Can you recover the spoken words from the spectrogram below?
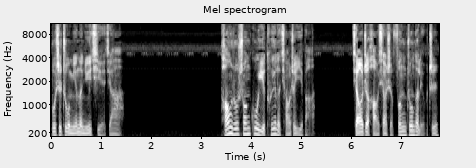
不是著名的女企业家。陶如霜故意推了乔治一把，乔治好像是风中的柳枝，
